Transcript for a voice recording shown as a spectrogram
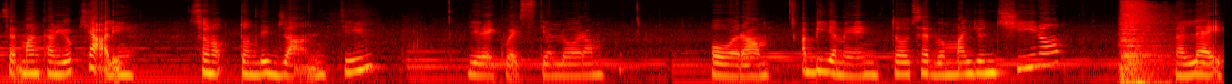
Se mancano gli occhiali sono tondeggianti. Direi questi allora. Ora abbigliamento. Serve un maglioncino. Ma lei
